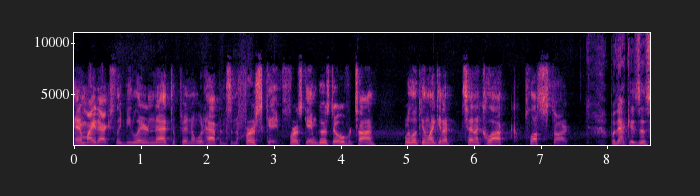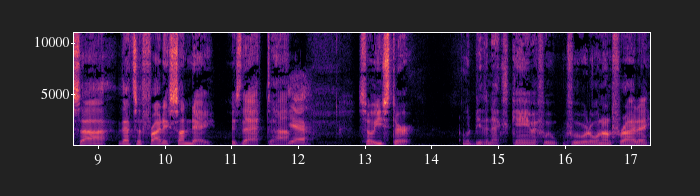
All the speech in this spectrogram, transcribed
and it might actually be later than that, depending on what happens in the first game. First game goes to overtime. We're looking like at a ten o'clock plus start. but that gives us uh, that's a Friday Sunday. Is that um, Yeah, So Easter would be the next game if we if we were to win on Friday,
